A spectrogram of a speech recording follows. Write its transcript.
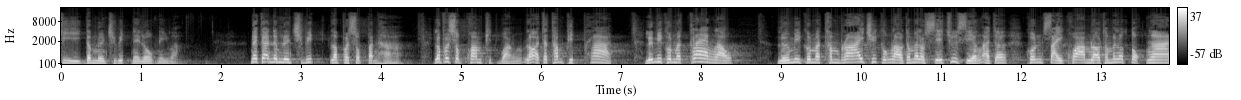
ธีดำเนินชีวิตในโลกนี้ว่า ในการดำเนินชีวิตเราประสบปัญหา เราประสบความผิดหวัง เราอาจจะทำผิดพลาด หรือมีคนมาแกล้งเรา หรือมีคนมาทำร้ายชีวิตของเราทำให้เราเสียชื่อเสียง อาจจะคนใส่ความเราทำให้เราตกงาน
